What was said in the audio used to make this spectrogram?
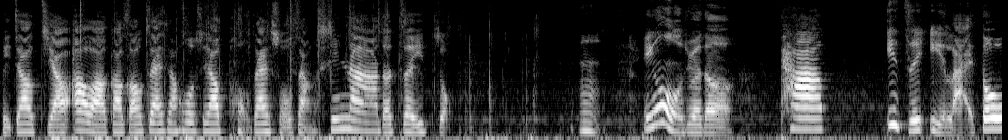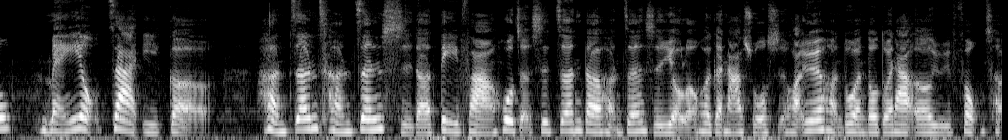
比较骄傲啊、高高在上，或是要捧在手掌心啊的这一种。嗯，因为我觉得他一直以来都没有在一个。很真诚、真实的地方，或者是真的很真实，有人会跟他说实话，因为很多人都对他阿谀奉承，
